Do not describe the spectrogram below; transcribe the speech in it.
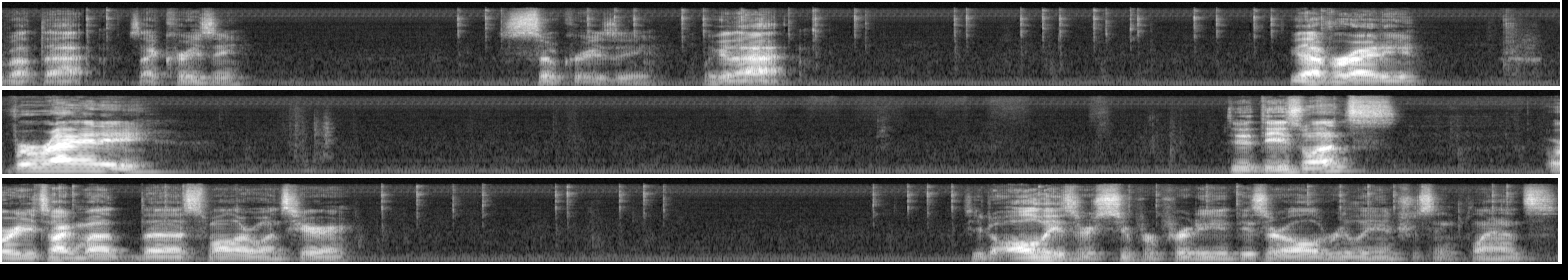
What about that? Is that crazy? So crazy. Look at that. Look at that variety. Variety. Dude, these ones? Or are you talking about the smaller ones here? Dude, all these are super pretty. These are all really interesting plants.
